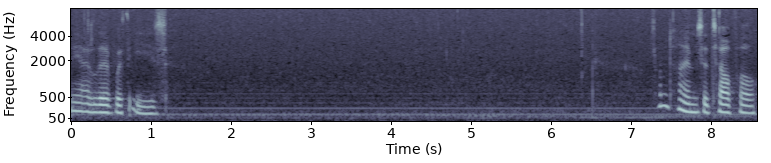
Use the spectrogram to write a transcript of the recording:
May I live with ease. Sometimes it's helpful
